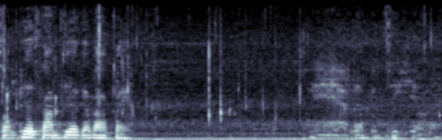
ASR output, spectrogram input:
สองเทือสามเทือก็ว่าไปนี่เริ่มเป็นสีเขียวแล้ว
